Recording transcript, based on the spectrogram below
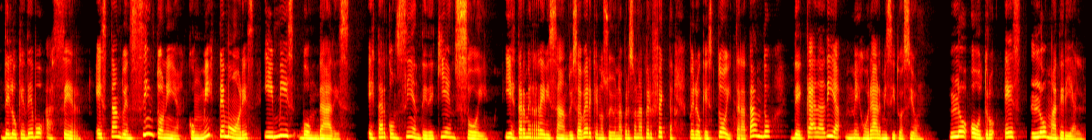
de lo que debo hacer, estando en sintonía con mis temores y mis bondades. Estar consciente de quién soy y estarme revisando y saber que no soy una persona perfecta, pero que estoy tratando de cada día mejorar mi situación. Lo otro es lo material.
